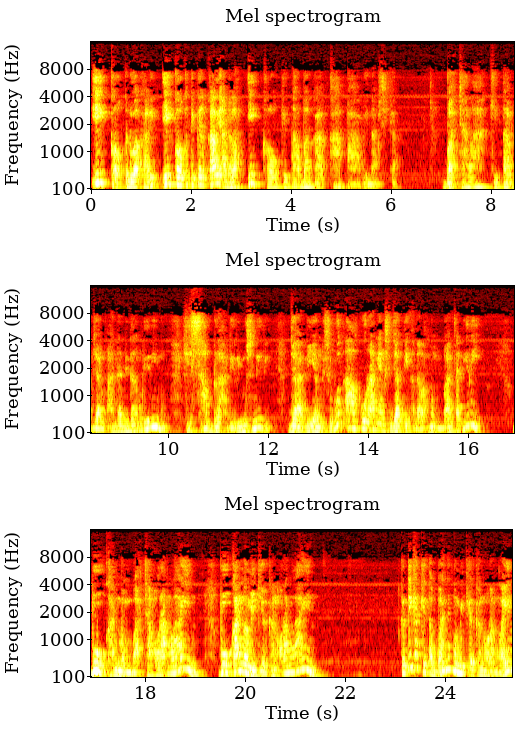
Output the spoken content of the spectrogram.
ikro kedua kali, ikro ketiga kali adalah ikro kita bakal kapa binapsika Bacalah kitab yang ada di dalam dirimu. Hisablah dirimu sendiri. Jadi yang disebut Al-Quran yang sejati adalah membaca diri. Bukan membaca orang lain. Bukan memikirkan orang lain. Ketika kita banyak memikirkan orang lain,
